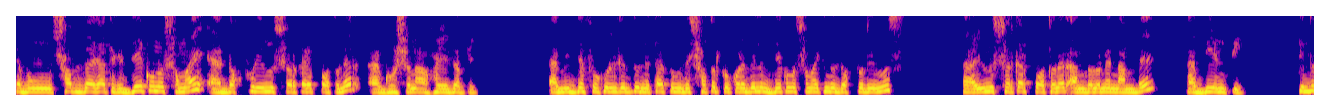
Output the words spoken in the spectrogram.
এবং সব জায়গা থেকে যে কোনো সময় ডক্টর ইউনুস সরকারের পতনের ঘোষণা হয়ে যাবে। মির্জা ফখরুল কিন্তু নেতা কর্মীদের সতর্ক করে দিলেন, যে কোনো সময় কিন্তু ডক্টর ইউনুস ইউনুস সরকার পতনের আন্দোলনে নামবে বিএনপি। কিন্তু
